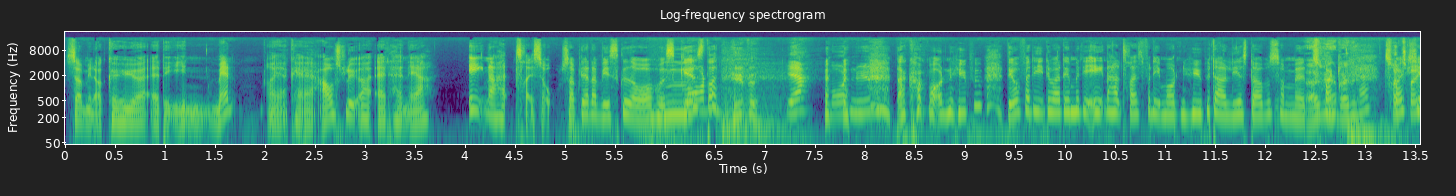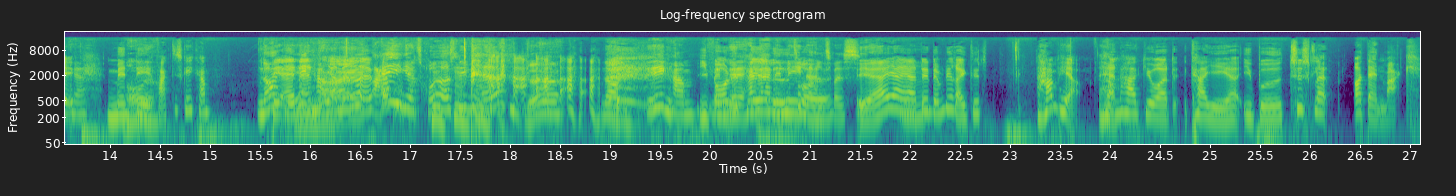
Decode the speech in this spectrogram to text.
Som I nok kan høre, er det en mand, og jeg kan afsløre, at han er 51 år. Så bliver der visket over hos Morten. gæsterne. Hyppe. Ja, Morten Hyppe. Der kom Morten Hyppe. Det var fordi, det var det med de 51, fordi Morten Hyppe, der jo lige er stoppet som uh, Okay, tryk, rigtigt. Ja, trykchef. ja. Men Nå, det er ja. faktisk ikke ham. Nå, Det er en anden, jeg leder efter. Ej, jeg troede også lige, vi havde den. Ja, ja. Nå, det er ikke ham. I får men, lidt øh, han er ledetråde. 51. Ja, ja, ja, det er nemlig rigtigt. Ham her, han har gjort karriere i både Tyskland og Danmark.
